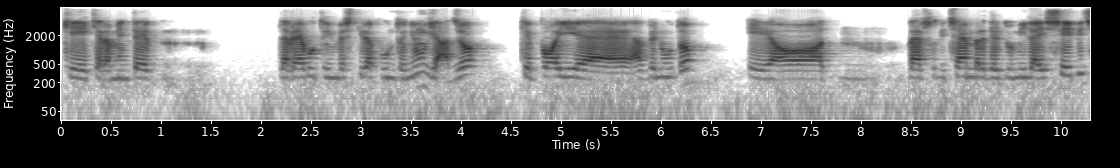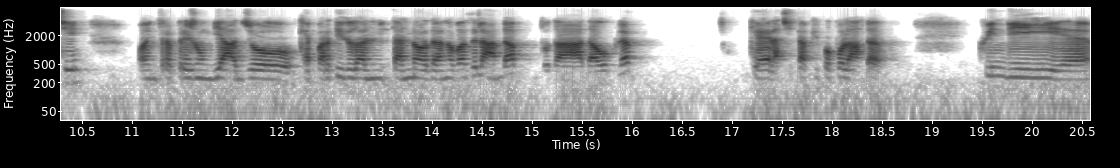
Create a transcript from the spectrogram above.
che chiaramente l'avrei avuto investire appunto in un viaggio che poi è avvenuto e ho verso dicembre del 2016 ho intrapreso un viaggio che è partito dal, dal nord della Nuova Zelanda, appunto da, da, Auckland, che è la città più popolata. Quindi eh,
